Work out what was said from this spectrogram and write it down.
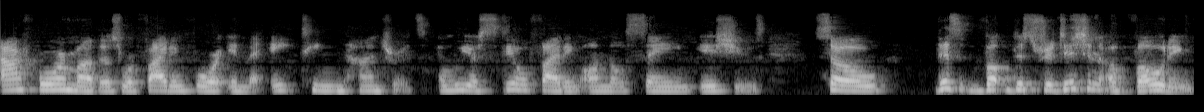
our foremothers were fighting for in the 1800s and we are still fighting on those same issues. So this this tradition of voting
